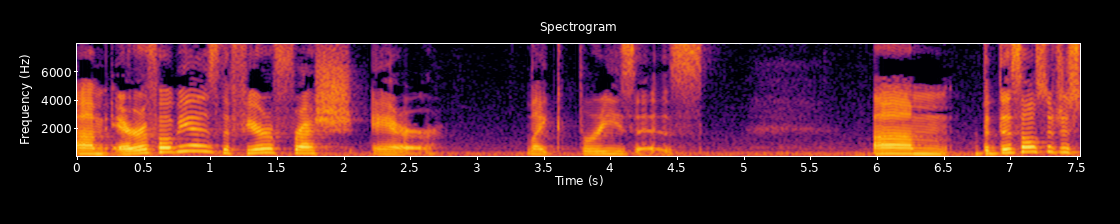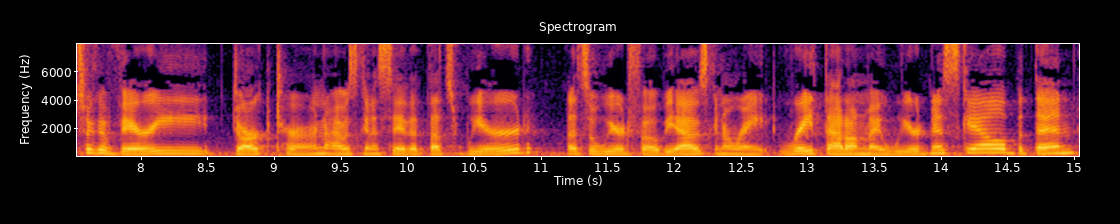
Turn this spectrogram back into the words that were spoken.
Um, aerophobia is the fear of fresh air, like breezes. Um, but this also just took a very dark turn. I was going to say that that's weird. That's a weird phobia. I was going to rate rate that on my weirdness scale, but then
